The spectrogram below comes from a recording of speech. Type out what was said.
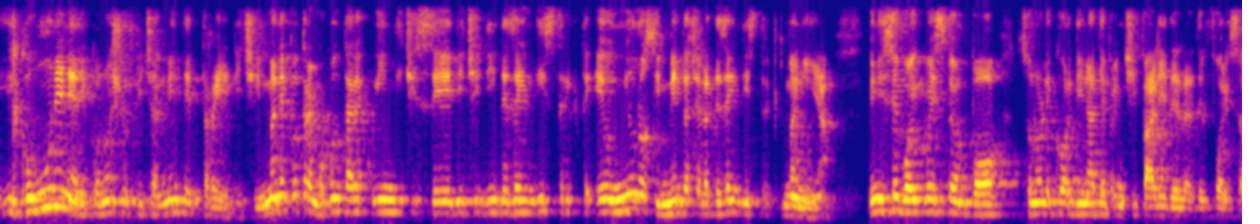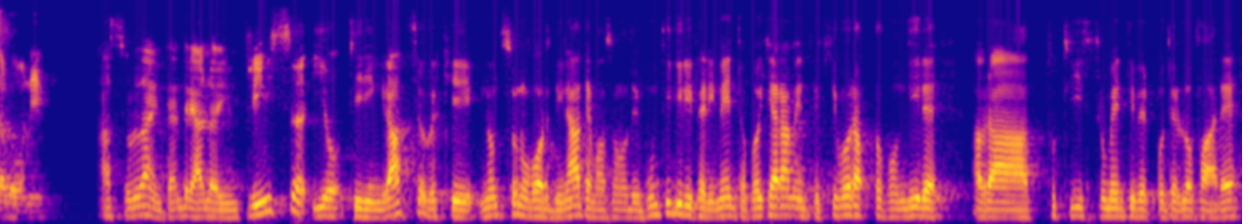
il comune ne riconosce ufficialmente 13, ma ne potremmo contare 15-16 di design district e ognuno si inventa, c'è la design district mania. Quindi se vuoi queste un po' sono le coordinate principali del, del fuorisalone. Assolutamente Andrea, allora in primis io ti ringrazio perché non sono coordinate ma sono dei punti di riferimento, poi chiaramente chi vorrà approfondire avrà tutti gli strumenti per poterlo fare,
